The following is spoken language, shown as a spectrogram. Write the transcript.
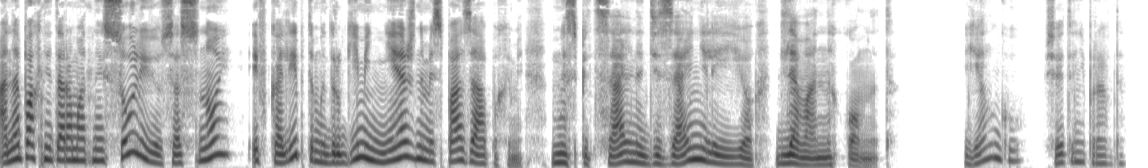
Она пахнет ароматной солью, сосной эвкалиптом и другими нежными спа-запахами. Мы специально дизайнили ее для ванных комнат. Я лгу, все это неправда.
